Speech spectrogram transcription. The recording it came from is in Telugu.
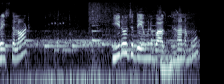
ప్రైస్ ద లాడ్ ఈరోజు దేవుని వాగ్దానము.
